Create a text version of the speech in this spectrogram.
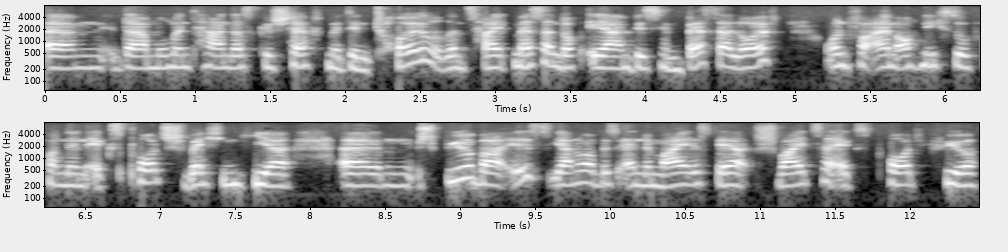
ähm, da momentan das Geschäft mit den teureren Zeitmessern doch eher ein bisschen besser läuft und vor allem auch nicht so von den Exportschwächen hier ähm, spürbar ist. Januar bis Ende Mai ist der Schweizer Export für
